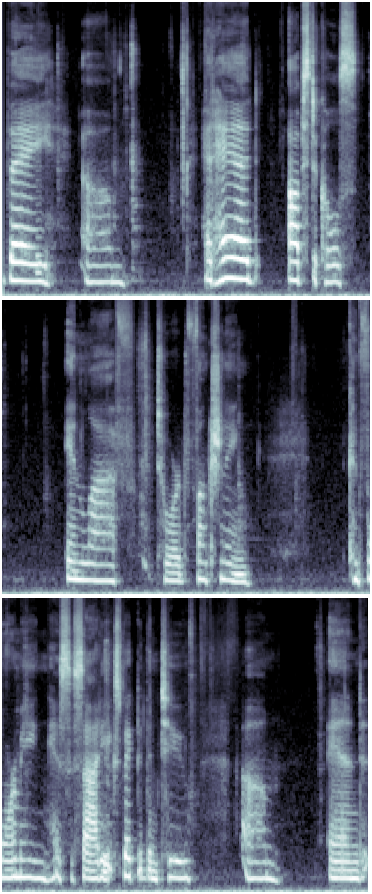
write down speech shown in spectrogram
they um, had had obstacles in life toward functioning, conforming as society expected them to. Um, and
